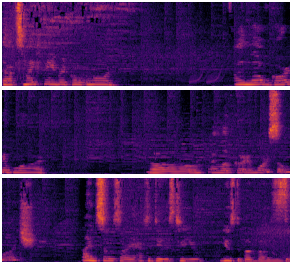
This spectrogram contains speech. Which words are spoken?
That's my favorite Pokemon. I love Gardevoir. Oh, I love Gardevoir so much. I'm so sorry I have to do this to you. Use the bug buzz.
